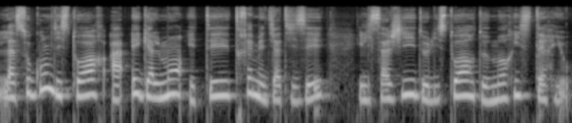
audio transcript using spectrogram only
La seconde histoire a également été très médiatisée, il s'agit de l'histoire de Maurice Thériault.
